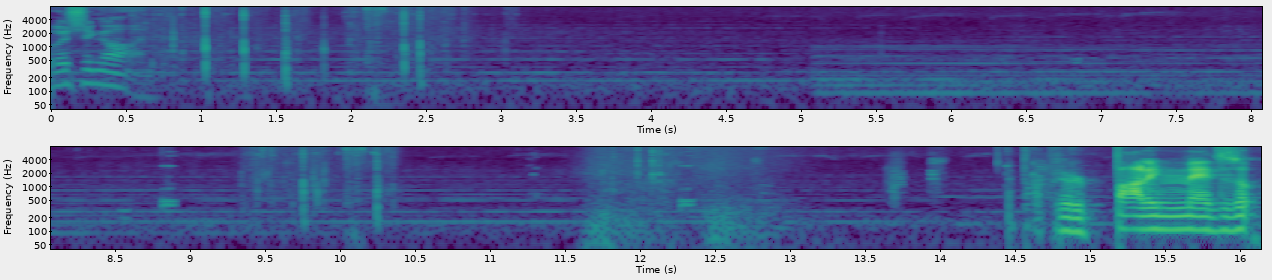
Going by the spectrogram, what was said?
Pushing on. Proprio il palo in mezzo.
